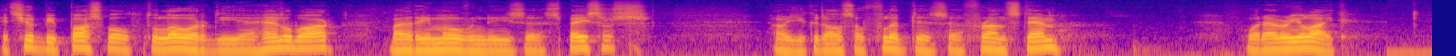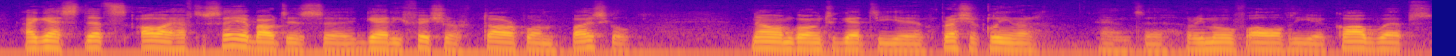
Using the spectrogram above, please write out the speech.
it should be possible to lower the uh, handlebar by removing these uh, spacers. Or you could also flip this uh, front stem. Whatever you like. I guess that's all I have to say about this uh, Gary Fisher Tarpon bicycle. Now I'm going to get the uh, pressure cleaner and uh, remove all of the cobwebs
